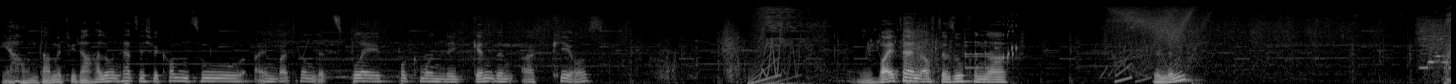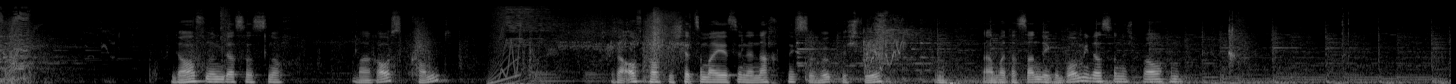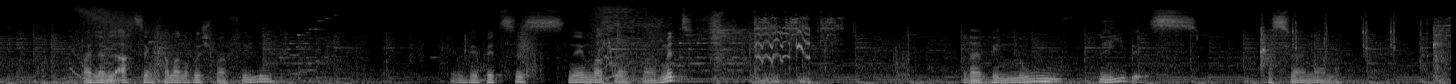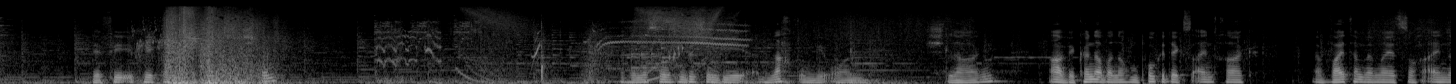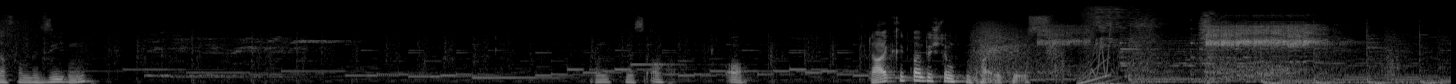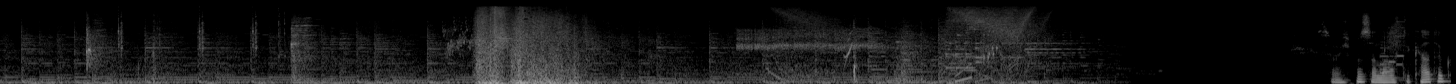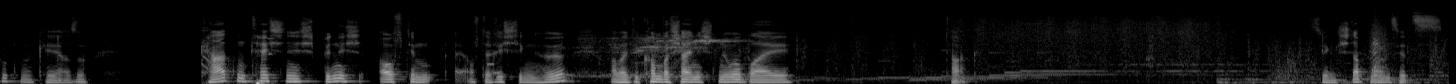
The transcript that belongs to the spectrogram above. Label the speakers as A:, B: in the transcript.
A: Ja, und damit wieder hallo und herzlich willkommen zu einem weiteren Let's Play Pokémon Legenden Arceus. Weiterhin auf der Suche nach Willem. In der Hoffnung, dass das noch mal rauskommt. Oder auftaucht. Ich schätze mal jetzt in der Nacht nicht so wirklich viel. Hm, da haben wir das sandige Bomi, das wir nicht brauchen. Bei Level 18 kann man ruhig mal fliehen. Den Bebitzis nehmen wir vielleicht mal mit. Oder Venu Liebes. Was für ein Name. Der 4 EP kommt nicht rum. Wir müssen uns ein bisschen die Nacht um die Ohren schlagen. Ah, wir können aber noch einen Pokédex-Eintrag erweitern, wenn wir jetzt noch einen davon besiegen. Unten ist auch... Oh. Da kriegt man bestimmt ein paar EPs. So, ich muss nochmal auf die Karte gucken. Okay, also kartentechnisch bin ich auf dem auf der richtigen Höhe, aber die kommen wahrscheinlich nur bei Tag. Deswegen schnappen wir uns jetzt.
